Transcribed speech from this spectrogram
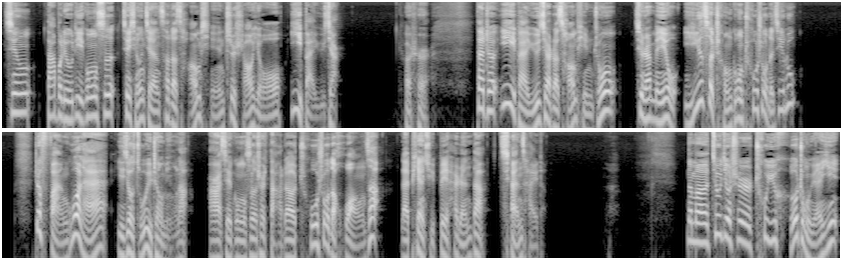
经 WD 公司进行检测的藏品至少有一百余件。可是，在这一百余件的藏品中，竟然没有一次成功出售的记录。这反过来也就足以证明了，RC 公司是打着出售的幌子。来骗取被害人的钱财的。那么，究竟是出于何种原因，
